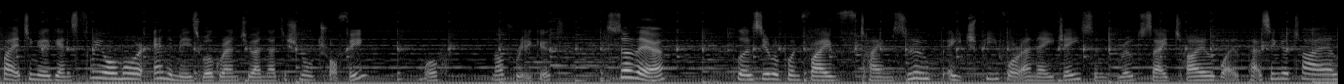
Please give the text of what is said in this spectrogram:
fighting against three or more enemies will grant you an additional trophy. Well, not really good. So there, plus 0.5 times loop HP for an adjacent roadside tile while passing a tile.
